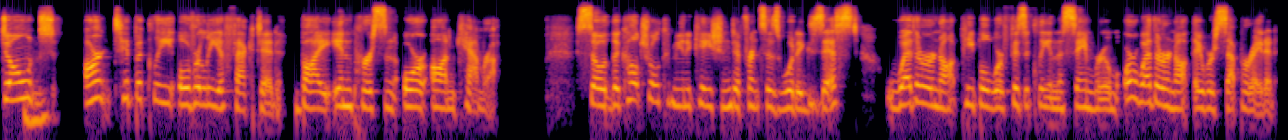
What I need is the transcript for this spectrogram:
don't mm-hmm. aren't typically overly affected by in person or on camera. So the cultural communication differences would exist whether or not people were physically in the same room or whether or not they were separated.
